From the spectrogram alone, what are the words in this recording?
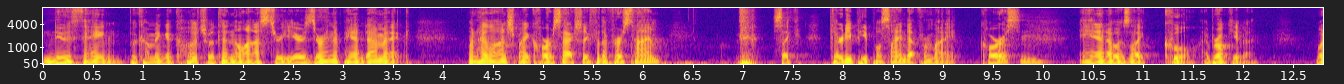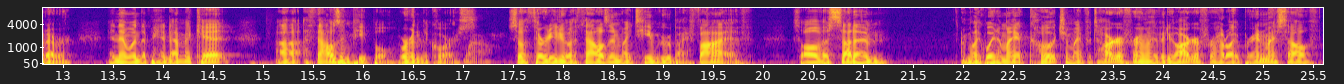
new thing becoming a coach within the last three years during the pandemic. When I launched my course actually for the first time, it's like 30 people signed up for my course. And I was like, cool, I broke even, whatever. And then when the pandemic hit, uh, a thousand people were in the course. Wow. So 30 to a thousand, my team grew by five. So all of a sudden, I'm like, wait, am I a coach? Am I a photographer? Am I a videographer? How do I brand myself?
